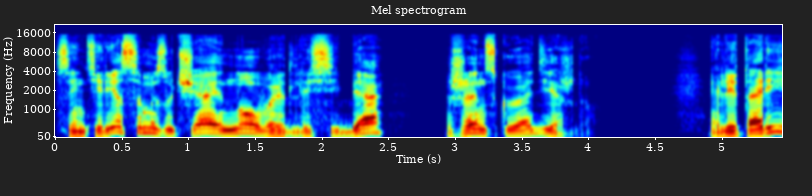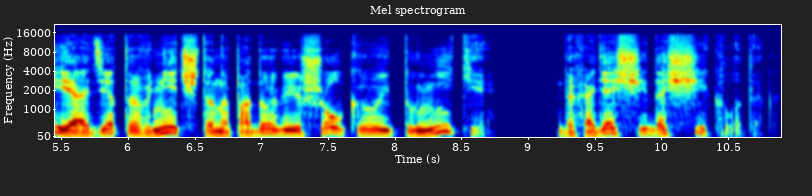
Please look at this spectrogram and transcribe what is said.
с интересом изучая новое для себя женскую одежду. Литария одета в нечто наподобие шелковой туники, доходящей до щиколоток.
